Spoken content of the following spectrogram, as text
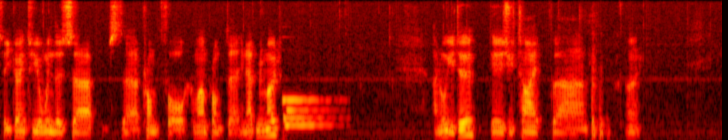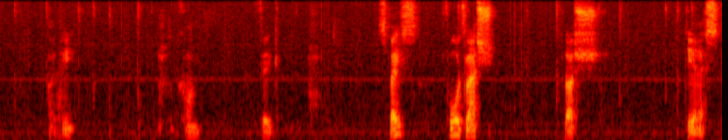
So you go into your Windows uh, uh, prompt for command prompt uh, in admin mode and all you do is you type um, IP config space forward slash flush DNS.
